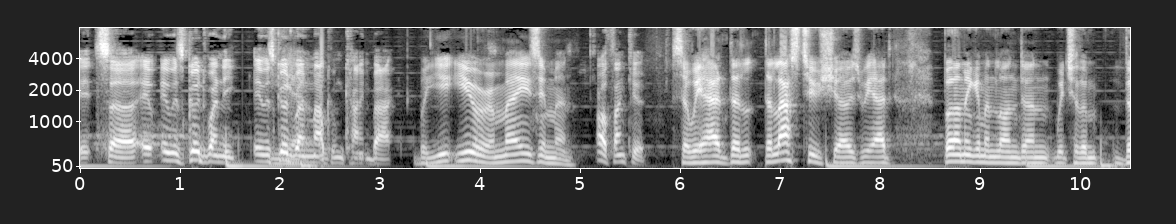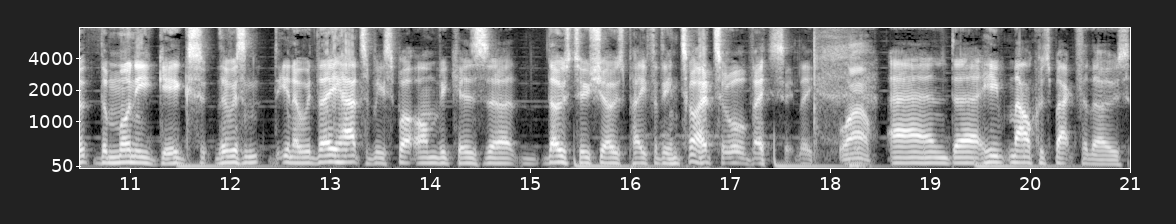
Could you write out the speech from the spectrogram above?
it's uh, it, it was good when he it was good Yeah. when Malcolm came back. But you you were amazing, man. Oh, thank you. So we had the the last two shows. We had Birmingham and London, which are the the, the money gigs. There was, you know, they had to be spot on because uh, those two shows pay for the entire tour, basically. Wow. And uh, he Malc was back for those,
